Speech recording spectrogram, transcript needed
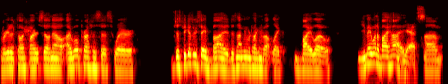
we're gonna talk buy or sell. Now, I will preface this where just because we say buy does not mean we're talking about like buy low. You may want to buy high. Yes. Um,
